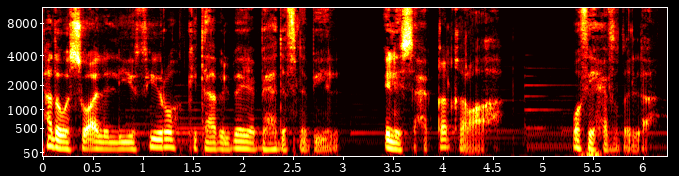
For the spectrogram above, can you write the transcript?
هذا هو السؤال اللي يثيره كتاب البيع بهدف نبيل اللي يستحق القراءة. وفي حفظ الله.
